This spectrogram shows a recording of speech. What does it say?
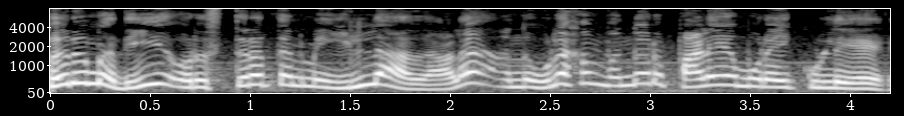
பெருமதி ஒரு ஸ்திரத்தன்மை இல்லாததால் அந்த உலகம் வந்து ஒரு பழைய முறைக்குள்ளேயே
